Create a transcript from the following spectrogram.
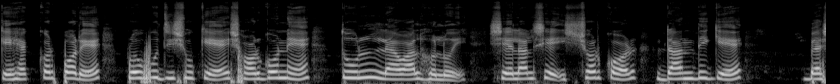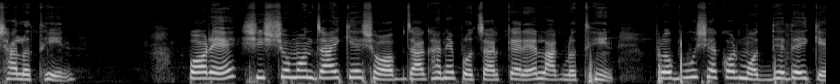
কেহেক্কর পরে প্রভু যীশুকে স্বর্গনে তুল লেওয়াল হলই। সেলাল সে ঈশ্বরকর ডান দিকে বেশালথিন। পরে শিষ্যমন যাইকে সব জাঘানে প্রচার করে লাগলথিন। প্রভু শেখর মধ্যে দেইকে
